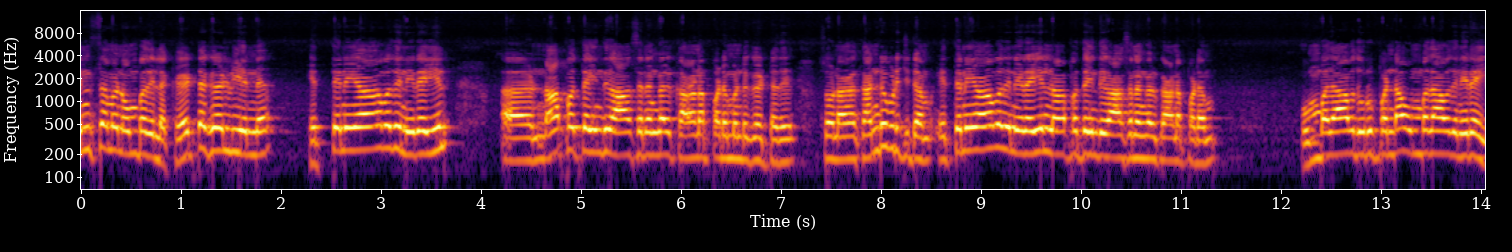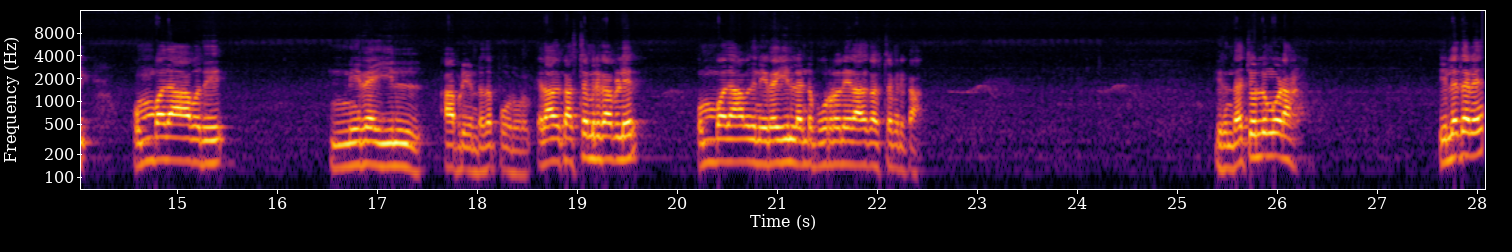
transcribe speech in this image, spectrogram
என் சமன் ஒன்பது இல்லை. கேட்ட கேள்வி என்ன? எத்தனையாவது நிறையில் நாற்பத்தைந்து ஆசனங்கள் காணப்படும் என்று கேட்டது. ஸோ நாங்கள் கண்டுபிடிச்சிட்டோம். எத்தனையாவது நிறையில் நாற்பத்தைந்து ஆசனங்கள் காணப்படும்? ஒன்பதாவது உறுப்பண்டா ஒன்பதாவது நிறை? ஒன்பதாவது நிறையில் அப்படின்றத போடணும். ஏதாவது கஷ்டம் இருக்கா பிள்ளைகள் ஒன்பதாவது நிறையில் ரெண்டு போடுறதுல ஏதாவது கஷ்டம் இருக்கா? இருந்தால் சொல்லுங்கோடா. இல்லை தானே?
